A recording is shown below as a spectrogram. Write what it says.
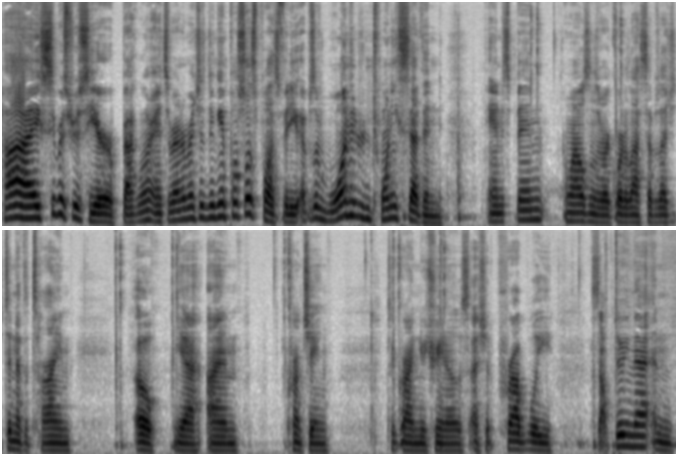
Hi, SuperSpruce here, back with our Antimatter Dimensions New Game Plus Plus Plus video, episode 127. And it's been a while since I recorded last episode, I just didn't have the time. Oh, yeah, I'm crunching to grind neutrinos. I should probably stop doing that, and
